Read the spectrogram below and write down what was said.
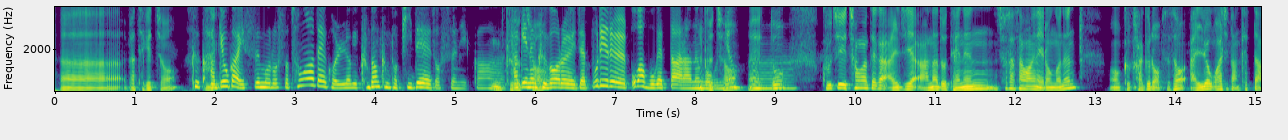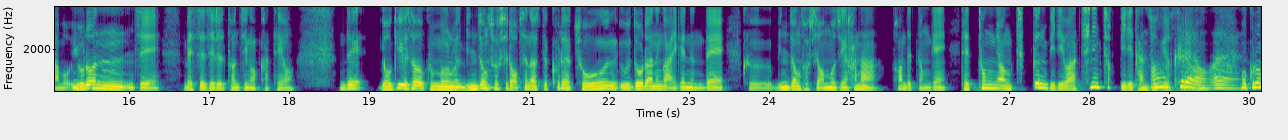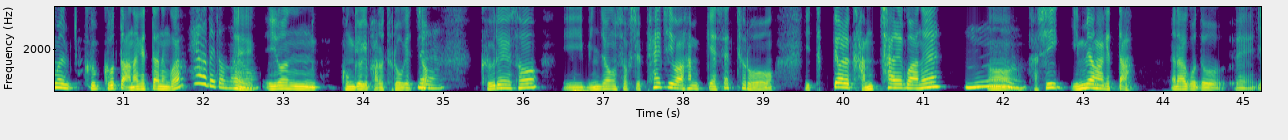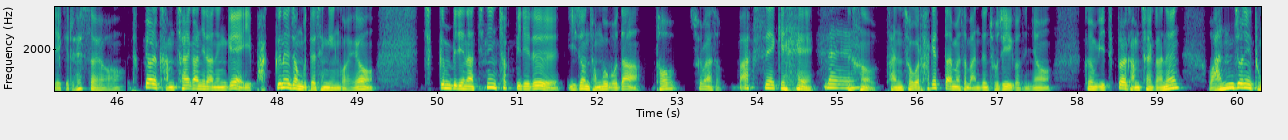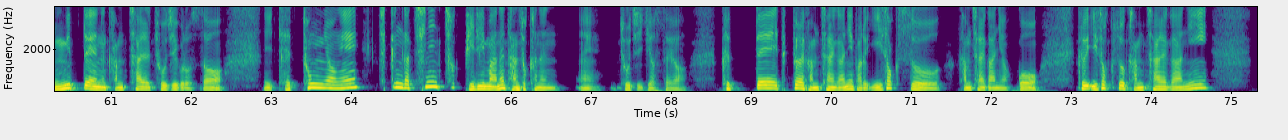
가 되겠죠. 그 가교가 있음으로써 청와대 권력이 그만큼 더 비대해졌으니까 음, 그렇죠. 자기는 그거를 이제 뿌리를 뽑아보겠다라는 그렇죠. 거군요. 네, 아. 또 굳이 청와대가 알지 않아도 되는 수사 상황이나 이런 거는 어, 그 가교를 없애서 알려고 하지도 않겠다. 뭐, 음. 요런 이제 메시지를 던진 것 같아요. 근데 여기에서 그러면 민정수석실을 없애놨을 때, 그래, 좋은 의도라는 거 알겠는데, 그 민정수석실 업무 중에 하나 포함됐던 게 대통령 측근 비리와 친인척 비리 단속이었어요. 아, 그래요. 네. 어, 그러면 그, 그것도 안 하겠다는 거야? 해야 되잖아요. 네. 이런 공격이 바로 들어오겠죠? 네. 그래서 이 민정수석실 폐지와 함께 세트로 이 특별 감찰관을 음. 어, 다시 임명하겠다. 라고도 예, 얘기를 했어요. 특별 감찰관이라는 게 이 박근혜 정부 때 생긴 거예요. 측근 비리나 친인척 비리를 이전 정부보다 더 소위 말해서 빡세게 네. 어, 단속을 하겠다면서 만든 조직이거든요. 그럼 이 특별 감찰관은 완전히 독립된 감찰 조직으로서 이 대통령의 측근과 친인척 비리만을 단속하는 예, 조직이었어요. 그 때 특별 감찰관이 바로 이석수 감찰관이었고 그 이석수 감찰관이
